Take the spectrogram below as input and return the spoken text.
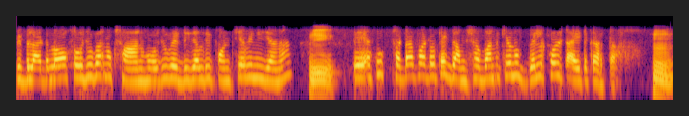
ਵੀ ਬਲੱਡ ਲਾਸ ਹੋ ਜਾਊਗਾ ਨੁਕਸਾਨ ਹੋ ਜਾਊਗਾ ਏਡੀ ਜਲਦੀ ਪਹੁੰਚਿਆ ਵੀ ਨਹੀਂ ਜਾਣਾ। ਜੀ ਤੇ ਅਸੀਂ ਫਟਾਫਟ ਉੱਤੇ ਗਮਛਾ ਬੰਨ ਕੇ ਉਹਨੂੰ ਬਿਲਕੁਲ ਟਾਈਟ ਕਰਤਾ। ਹੂੰ।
